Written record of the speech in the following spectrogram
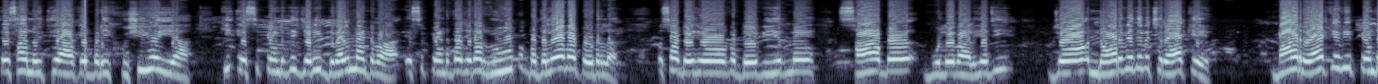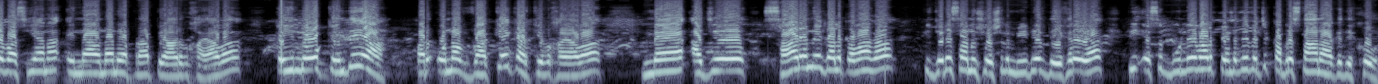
ਤੇ ਸਾਨੂੰ ਇੱਥੇ ਆ ਕੇ ਬੜੀ ਖੁਸ਼ੀ ਹੋਈ ਆ ਕਿ ਇਸ ਪਿੰਡ ਦੀ ਜਿਹੜੀ ਡਿਵੈਲਪਮੈਂਟ ਵਾ, ਇਸ ਪਿੰਡ ਦਾ ਜਿਹੜਾ ਰੂਪ ਬਦਲਿਆ ਵਾ ਟੋਟਲ ਉਹ ਸਾਡੇ ਜੋ ਵੱਡੇ ਵੀਰ ਨੇ ਸਾਹਿਬ ਬੁੱਲੇਵਾਲੀਆ ਜੀ, ਜੋ ਨਾਰਵੇ ਦੇ ਵਿੱਚ ਰਹਿ ਕੇ, ਬਾਹਰ ਰਹਿ ਕੇ ਵੀ ਪਿੰਡ ਵਾਸੀਆਂ ਨਾਲ ਇੰਨਾ ਉਹਨਾਂ ਨੇ ਆਪਣਾ ਪਿਆਰ ਵਿਖਾਇਆ ਵਾ। ਕਈ ਲੋਕ ਕਹਿੰਦੇ ਆ, ਪਰ ਉਹਨਾਂ ਵਾਕਿਆ ਕਰਕੇ ਵਿਖਾਇਆ ਵਾ। ਮੈਂ ਅੱਜ ਸਾਰਿਆਂ ਨੂੰ ਇਹ ਗੱਲ ਕਵਾਂਗਾ ਕਿ ਜਿਹੜੇ ਸਾਨੂੰ ਸੋਸ਼ਲ ਮੀਡੀਆ ਦੇਖ ਰਹੇ ਆ, ਕਿ ਇਸ ਬੂਲੇਵਾਲ ਪਿੰਡ ਦੇ ਵਿੱਚ ਕਬਰਸਤਾਨ ਆ ਕੇ ਦੇਖੋ।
